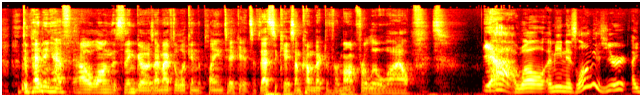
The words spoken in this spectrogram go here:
Depending half how long this thing goes, I might have to look into plane tickets. If that's the case, I'm coming back to Vermont for a little while. Yeah, well, I mean, as long as you're, I,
